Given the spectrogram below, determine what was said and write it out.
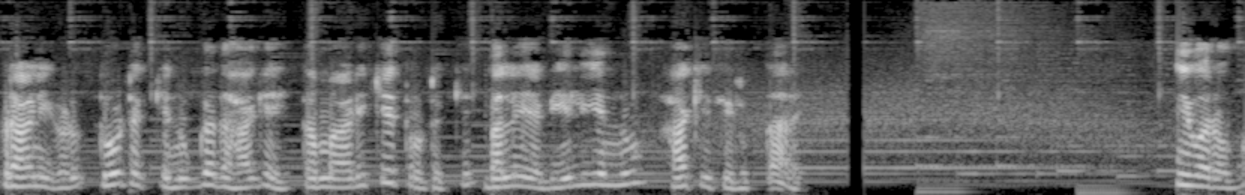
ಪ್ರಾಣಿಗಳು ತೋಟಕ್ಕೆ ನುಗ್ಗದ ಹಾಗೆ ತಮ್ಮ ಅಡಿಕೆ ತೋಟಕ್ಕೆ ಬಲೆಯ ಬೇಲಿಯನ್ನೂ ಹಾಕಿಸಿರುತ್ತಾರೆ. ಇವರೊಬ್ಬ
